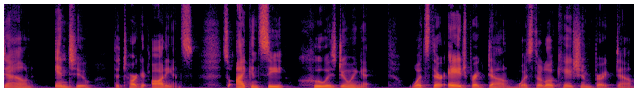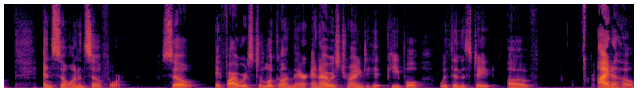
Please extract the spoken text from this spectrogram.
down into the target audience. So I can see who is doing it, what's their age breakdown, what's their location breakdown, and so on and so forth. So if I was to look on there and I was trying to hit people within the state of Idaho,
